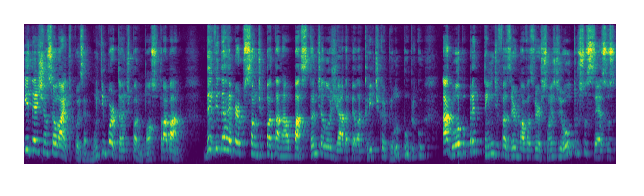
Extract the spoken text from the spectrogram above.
e deixe o seu like, pois é muito importante para o nosso trabalho. Devido à repercussão de Pantanal bastante elogiada pela crítica e pelo público, a Globo pretende fazer novas versões de outros sucessos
